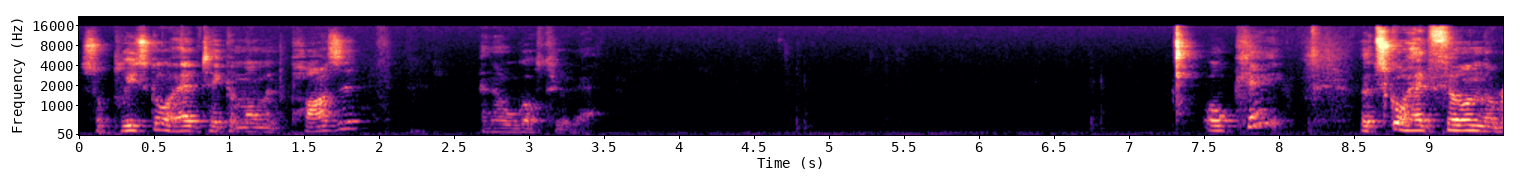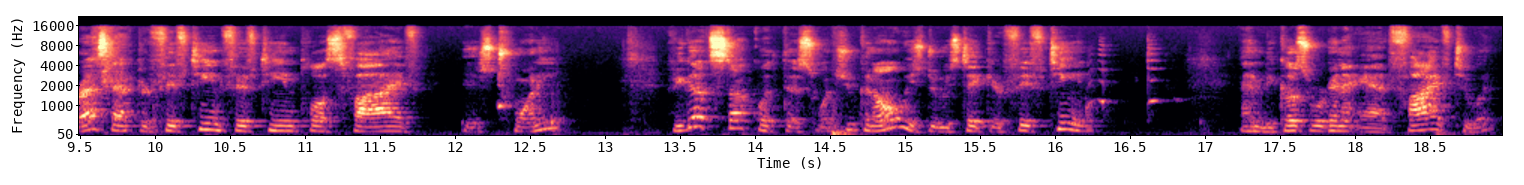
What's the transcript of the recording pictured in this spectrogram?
So please go ahead, take a moment, pause it, and then we'll go through that. Okay, let's go ahead fill in the rest after 15. 15 plus 5 is 20. If you got stuck with this, what you can always do is take your 15, and because we're going to add 5 to it,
